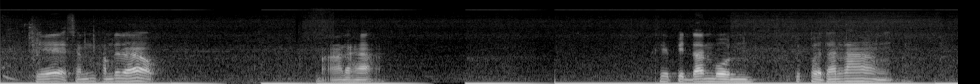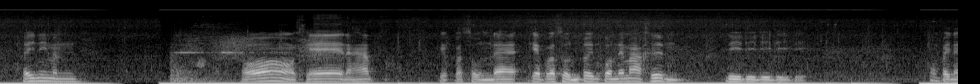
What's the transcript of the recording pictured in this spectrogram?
โอเค ฉันทำได้แล้ว มาแล้วฮะโอเคปิดด้านบนไปเปิดด้านล่าง เฮ้ย นี่มันโอ้โอเคนะครับ เก็บกระสุนได้ เก็บกระสุนปืนกลได้มากขึ้น ดีดีดีดีดีต้องไปไหน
